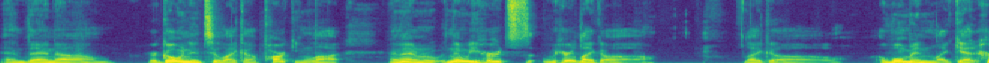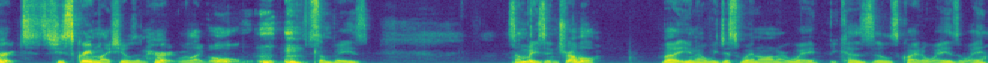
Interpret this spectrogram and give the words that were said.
and then um we're going into like a parking lot and then and then we heard we heard like a like a a woman like get hurt. She screamed like she wasn't hurt. We're like, "Oh, somebody's somebody's in trouble." But, you know, we just went on our way because it was quite a ways away.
